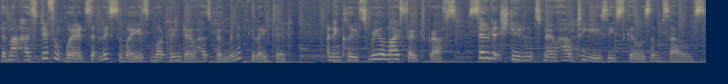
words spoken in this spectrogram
The mat has different words that list the ways modelling dough has been manipulated and includes real life photographs so that students know how to use these skills themselves.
